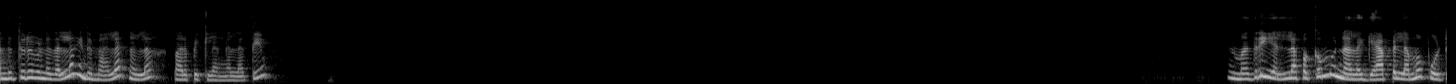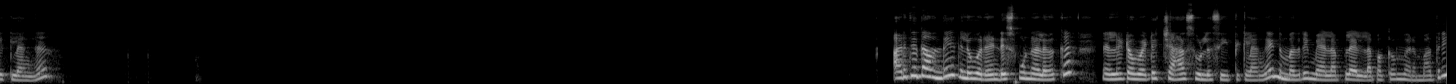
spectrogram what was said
அந்த துருவினதெல்லாம் இது மேலே நல்லா பரப்பிக்கலாங்க எல்லாத்தையும். இந்த மாதிரி எல்லா பக்கமும் நல்லா கேப் இல்லாமல் போட்டுக்கலாங்க. அடுத்ததாக வந்து இதில் ஒரு ரெண்டு ஸ்பூன் அளவுக்கு நல்ல டொமேட்டோ சாஸ் உள்ளே சேர்த்துக்கலாங்க. இந்த மாதிரி மேலாப்பில் எல்லா பக்கமும் வர மாதிரி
